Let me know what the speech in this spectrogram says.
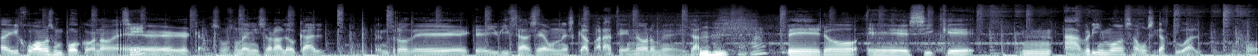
ahí jugamos un poco, ¿no? ¿Sí? Eh, claro, somos una emisora local, dentro de que Ibiza sea un escaparate enorme y tal, pero eh, sí que mm, abrimos a música actual. ¿no?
